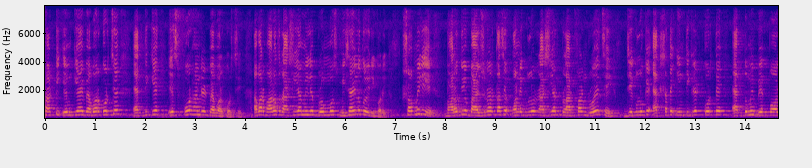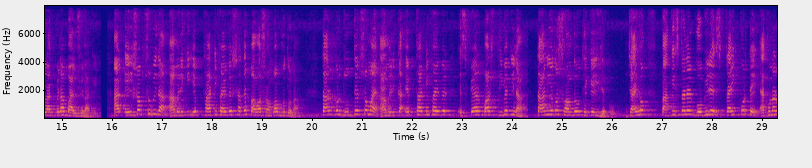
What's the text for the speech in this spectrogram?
থার্টি এমকেআই ব্যবহার করছে, একদিকে এস ফোর হান্ড্রেড ব্যবহার করছে। আবার ভারত রাশিয়া মিলে ব্রহ্মোস মিসাইলও তৈরি করে। সব মিলিয়ে ভারতীয় বায়ুসেনার কাছে অনেকগুলো রাশিয়ান প্ল্যাটফর্ম রয়েছে, যেগুলোকে একসাথে ইন্টিগ্রেট করতে একদমই বেগ পাওয়া লাগবে না বায়ুসেনাকে। আর এই সব সুবিধা আমেরিকি এফ থার্টি ফাইভের সাথে পাওয়া সম্ভব হতো না। তার উপর যুদ্ধের সময় আমেরিকা এফ থার্টি ফাইভের স্পেয়ার পার্টস দিবে কিনা, তা নিয়ে তো সন্দেহ থেকেই যেত। যাই হোক, পাকিস্তানের গভীরে স্ট্রাইক করতে এখন আর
